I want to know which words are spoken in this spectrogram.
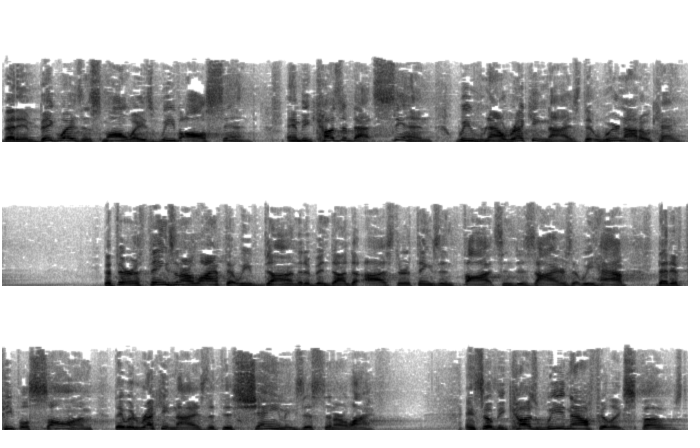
That in big ways and small ways, we've all sinned. And because of that sin, we've now recognized that we're not okay. That there are things in our life that we've done that have been done to us. There are things and thoughts and desires that we have that if people saw them, they would recognize that this shame exists in our life. And so, because we now feel exposed,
